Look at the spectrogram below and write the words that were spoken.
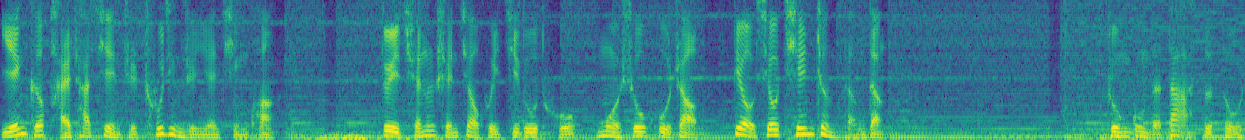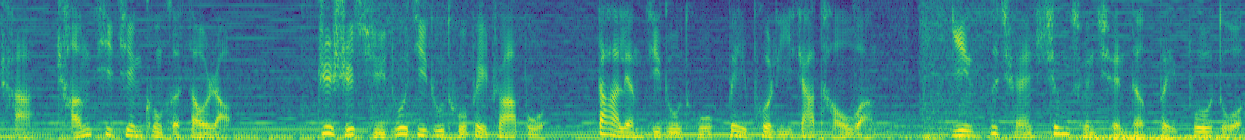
严格排查限制出境人员情况，对全能神教会基督徒没收护照、吊销签证等等。中共的大肆搜查、长期监控和骚扰，致使许多基督徒被抓捕，大量基督徒被迫离家逃亡，隐私权、生存权等被剥夺。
